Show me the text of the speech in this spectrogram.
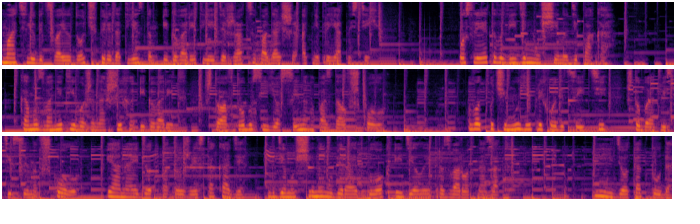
Мать любит свою дочь перед отъездом и говорит ей держаться подальше от неприятностей. После этого видим мужчину Дипака. Кому звонит его жена Шиха и говорит, что автобус ее сына опоздал в школу. Вот почему ей приходится идти, чтобы отвезти сына в школу, и она идет по той же эстакаде, где мужчина убирает блок и делает разворот назад и идет оттуда.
